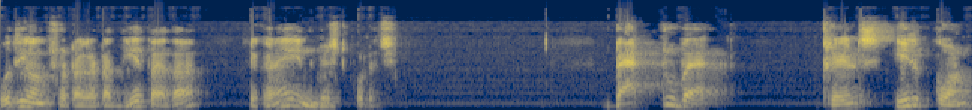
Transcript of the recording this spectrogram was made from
অধিকাংশ টাকাটা দিয়ে তারা সেখানে ইনভেস্ট করেছে। Back to back friends IRCON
